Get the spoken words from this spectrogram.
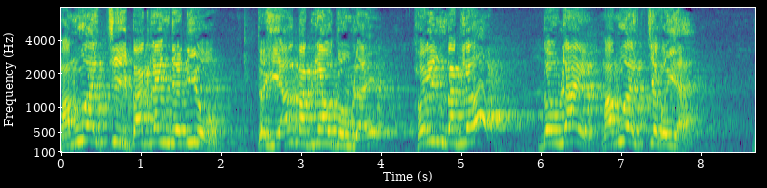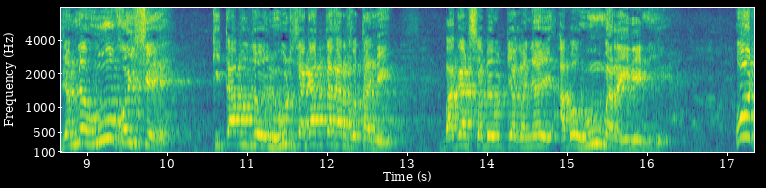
মামু আইছি বাগলাইন রেডিও তো হিয়াল বাগনাও দৌড়ায়, হরিণ বাগলা দৌড়ায়, মামু আইছে কইয়া। যেমনে হু কইছে কিতাব বুঝইন হুর জাগাত থাকার কথা নেই বাগার সবে উঠিয়া কেন আবো হু মারাই রে নি উঠ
